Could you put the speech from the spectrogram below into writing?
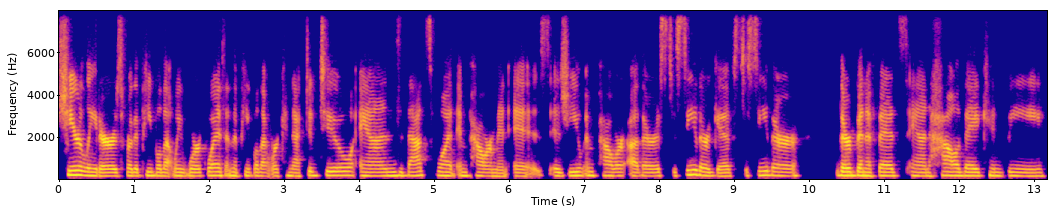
cheerleaders for the people that we work with and the people that we're connected to and that's what empowerment is is you empower others to see their gifts to see their their benefits and how they can be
